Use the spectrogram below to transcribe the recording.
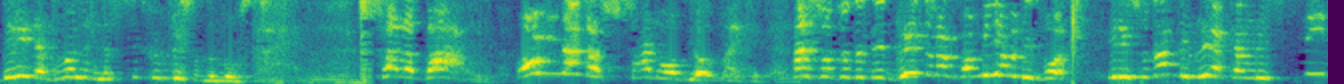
They that dwell in the secret place of the Most High shall abide under the shadow of the Almighty. And so, to the degree that I'm familiar with His voice, it is to that degree I can receive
